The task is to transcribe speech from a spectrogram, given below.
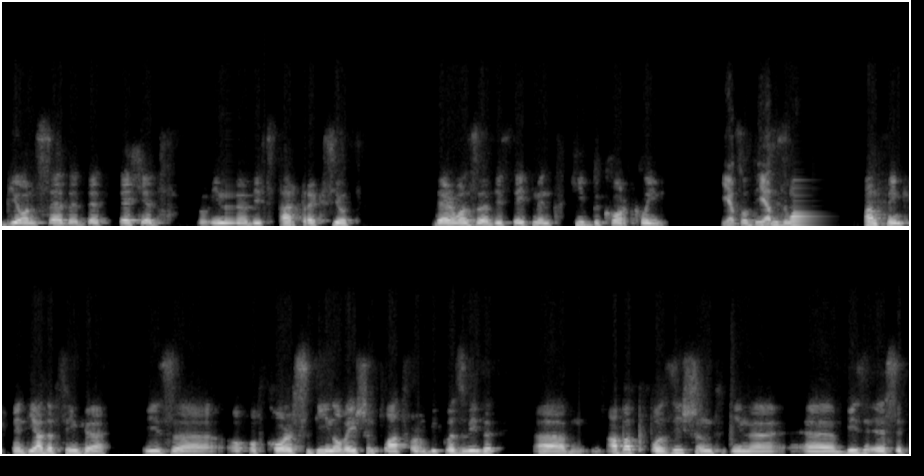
Bjorn said that, that they had in the Star Trek suit there was uh, this statement, keep the core clean. Yep. So this yep. is one, one thing. And the other thing uh, is, uh, of course, the innovation platform, because with um, ABAP positioned in a, a business, SAP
